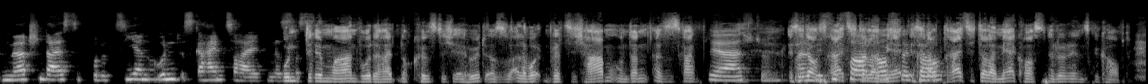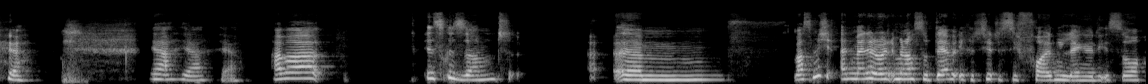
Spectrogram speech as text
Merchandise zu produzieren und es geheim zu halten. Das, und das der Demand wurde halt noch künstlich erhöht. Also alle wollten plötzlich haben und dann, also es gab, ja, stimmt. Es hätte auch 30 Dollar mehr, es hätte auch 30 Dollar mehr kosten, wenn du den gekauft. Ja. Ja, ja, ja. Aber insgesamt ähm, was mich an Mandalorian immer noch so derbe irritiert, ist die Folgenlänge. Die ist so.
